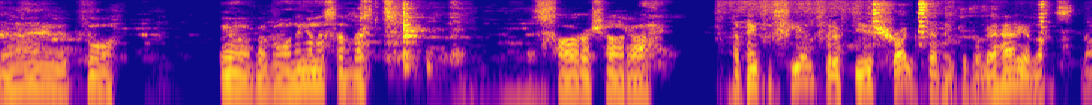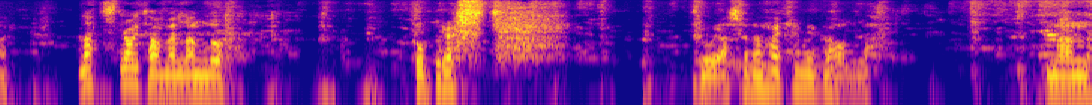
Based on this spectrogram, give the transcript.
Där är vi på övervåningen istället. För att köra jag tänkte fel förut. Det är ju shrugs jag tänker på. Det här är latsdrag. Latsdrag tar väl ändå på bröst. Tror jag. Så den här kan vi behålla. Men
